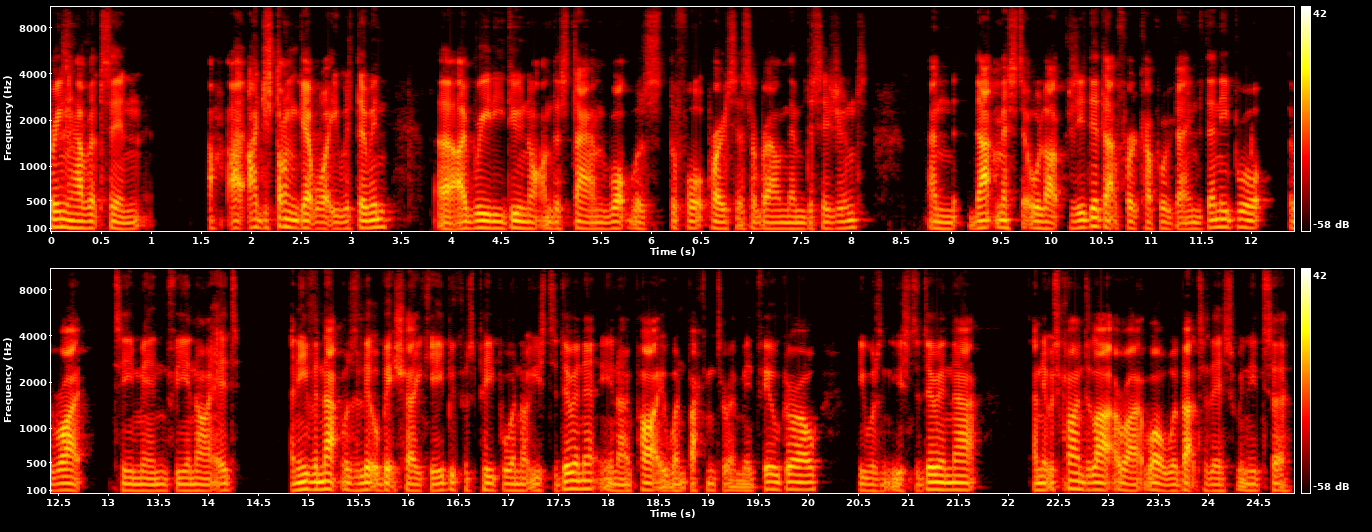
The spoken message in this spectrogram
bring Havertz in? I, I just don't get what he was doing. Uh, I really do not understand what was the thought process around them decisions. And that messed it all up because he did that for a couple of games. Then he brought the right team in for United. And even that was a little bit shaky because people were not used to doing it. You know, Partey went back into a midfield role. He wasn't used to doing that. And it was kind of like, all right, well, we're back to this. We need to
